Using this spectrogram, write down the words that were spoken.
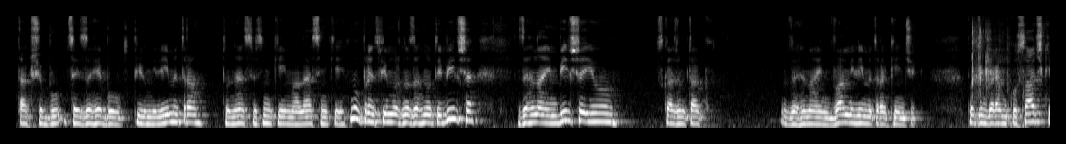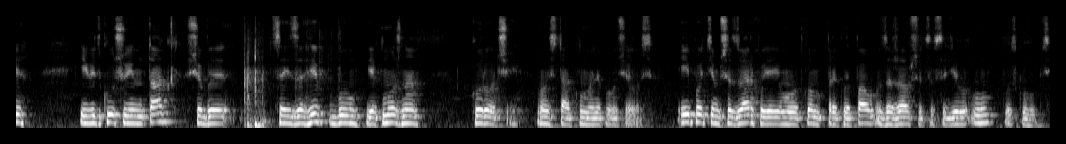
так, щоб цей загиб був пів міліметра, тонесенький, малесенький. Ну, в принципі, можна загнути більше. Загинаємо більше його, скажімо так, загинаємо 2 мм кінчик. Потім беремо кусачки і відкушуємо так, щоб цей загиб був як можна коротший. Ось так у мене вийшло. І потім ще зверху я його молотком приклепав, зажавши це все діло у плоскогубці.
